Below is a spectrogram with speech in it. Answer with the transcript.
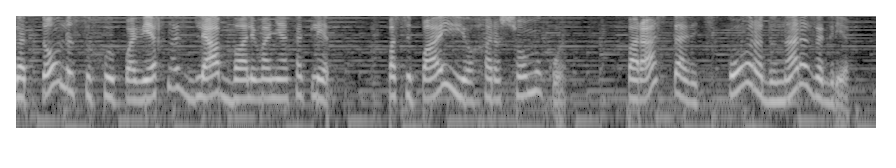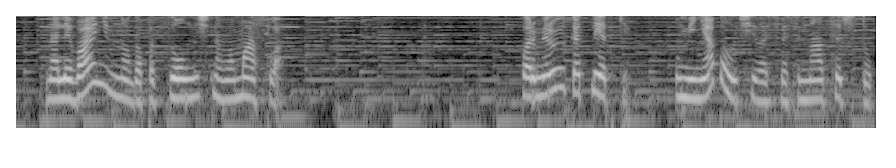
Готовлю сухую поверхность для обваливания котлет. Посыпаю ее хорошо мукой. Пора ставить сковороду на разогрев. Наливаю немного подсолнечного масла. Формирую котлетки. У меня получилось 18 штук.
